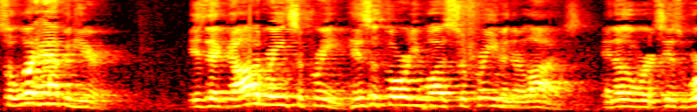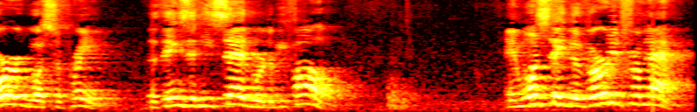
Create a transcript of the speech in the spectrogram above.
So, what happened here is that God reigned supreme. His authority was supreme in their lives. In other words, His word was supreme. The things that He said were to be followed. And once they diverted from that,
